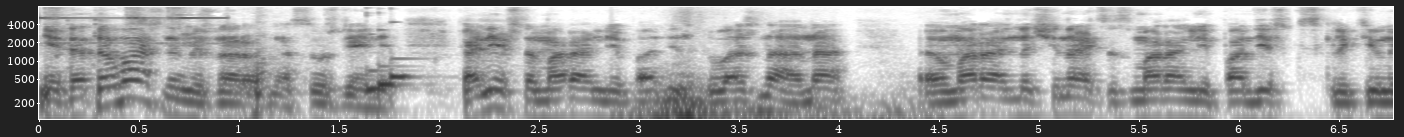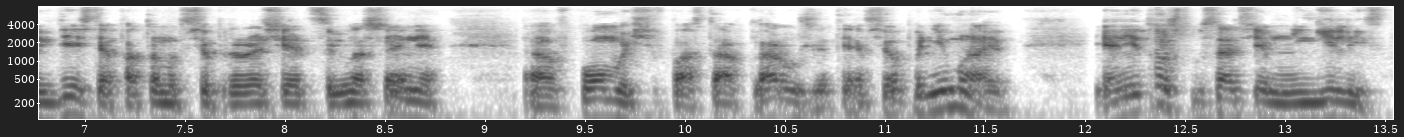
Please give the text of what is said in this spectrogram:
Нет, это важно, международное осуждение. Конечно, моральная поддержка важна. Она э, мораль начинается с моральной поддержки, с коллективных действий, а потом это все превращается в соглашение, э, в помощь, в поставку оружия. Это я все понимаю. Я не то, чтобы совсем нигилист.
